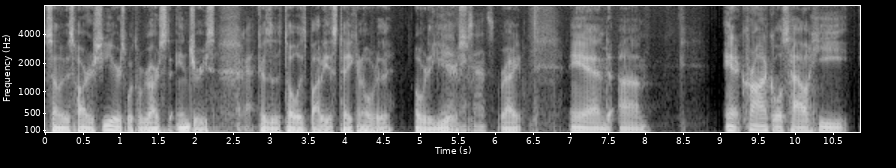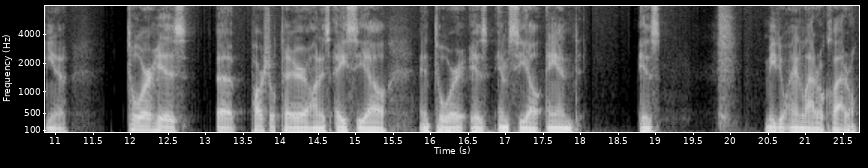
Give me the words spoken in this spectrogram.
some of his hardest years with regards to injuries Okay. because of the toll his body has taken over the over the Yeah, years, makes sense. right? And um, and it chronicles how he you know tore his uh, partial tear on his ACL and tore his MCL and his medial and lateral collateral.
